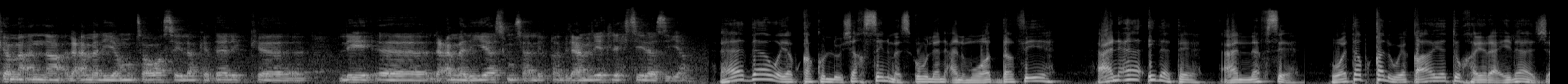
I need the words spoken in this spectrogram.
كما أن العملية متواصلة كذلك للعمليات المتعلقة بالعمليات الاحترازية. هذا ويبقى كل شخص مسؤولا عن موظفيه عن عائلته عن نفسه وتبقى الوقاية خير علاج.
